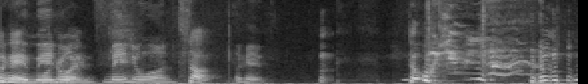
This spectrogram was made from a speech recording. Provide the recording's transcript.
Okay, we're manual. Manual on. Stop. Okay. Don't look at me.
